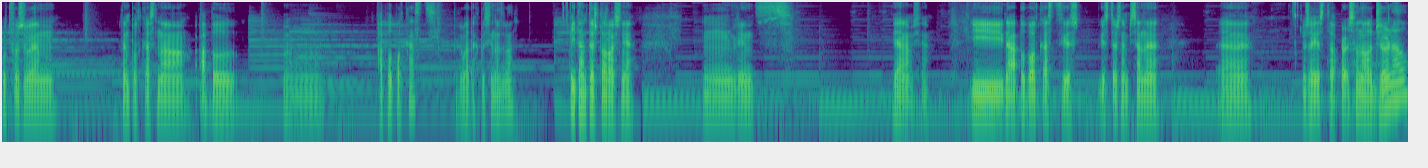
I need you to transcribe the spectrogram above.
utworzyłem ten podcast na Apple um, Apple Podcasts, to chyba tak to się nazywa. I tam też to rośnie. Um, więc jaram się. I na Apple Podcast jest, jest też napisane e, że jest to personal journal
